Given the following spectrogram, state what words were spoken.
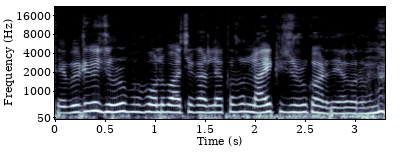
ਤੇ ਵੀਡੀਓ ਜ਼ਰੂਰ ਫੁੱਲ ਵਾਚ ਕਰ ਲਿਆ ਕਰੋ ਲਾਈਕ ਜ਼ਰੂਰ ਕਰ ਦਿਆ ਕਰੋ ਨਾ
